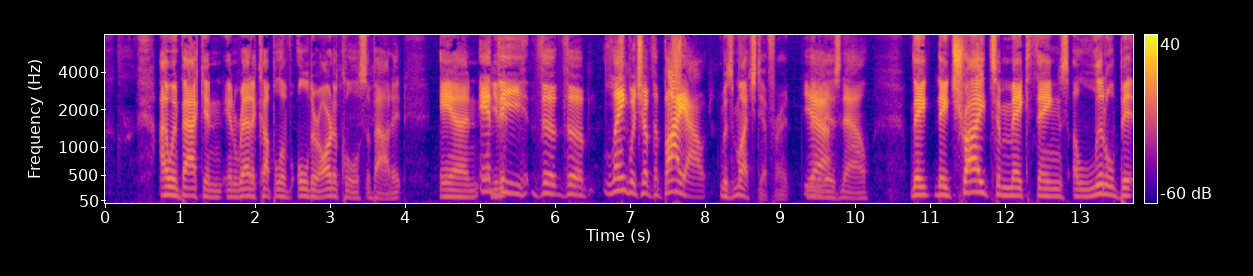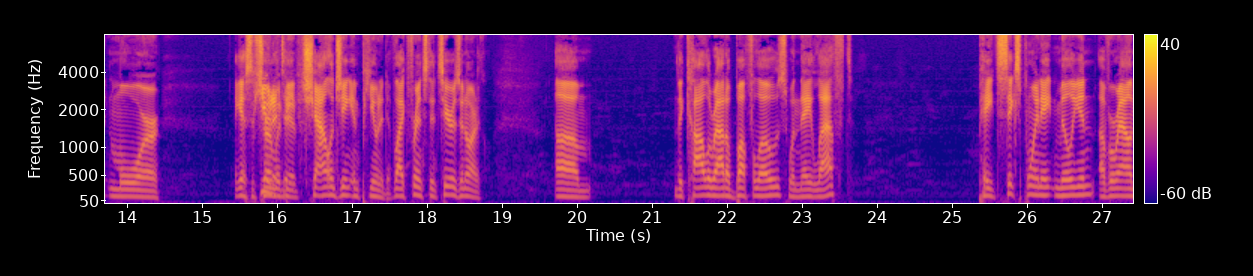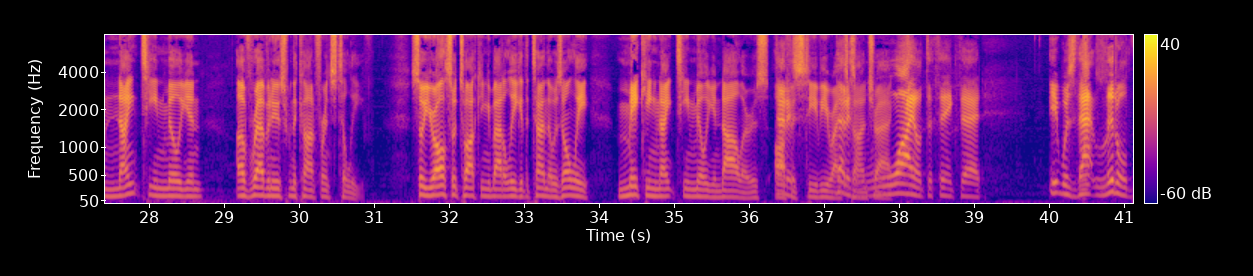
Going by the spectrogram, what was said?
I went back and, and read a couple of older articles about it, and and the the the language of the buyout was much different yeah. than it is now. They they tried to make things a little bit more – I guess the punitive. term would be challenging and punitive. Like, for instance, here's an article. Um, the Colorado Buffaloes, when they left, paid 6.8 million of around 19 million of revenues from the conference to leave. So you're also talking about a league at the time that was only making 19 million dollars off is, its TV rights that is contract. Wild to think that it was that little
